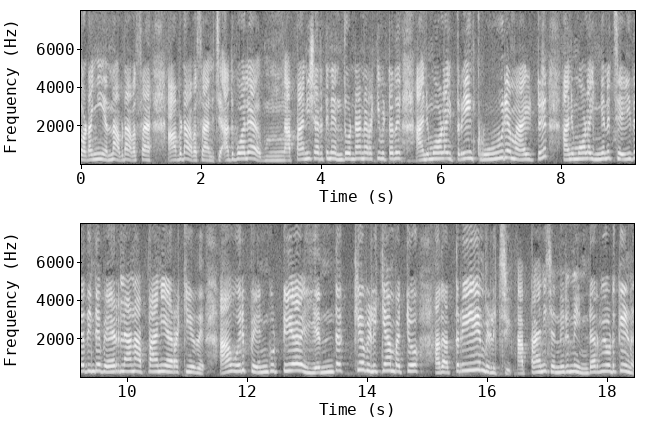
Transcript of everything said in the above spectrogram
തുടങ്ങി എന്ന് അവിടെ അവസാ അവിടെ അവസാനിച്ച്. അതുപോലെ അപ്പാനി ശരത്തിനെ എന്തുകൊണ്ടാണ് ഇറക്കി വിട്ടത്? അനുമോളെ ഇത്രയും ക്രൂരമായിട്ട് അനുമോളെ ഇങ്ങനെ ചെയ്തതിന്റെ പേരിലാണ് അപ്പാനി ഇറക്കിയത്. ആ ഒരു പെൺകുട്ടിയെ എന്തൊക്കെ വിളിക്കാൻ പറ്റുമോ അത് അത്രയും വിളിച്ച്. അപ്പാനി ചെന്നിരുന്ന് ഇന്റർവ്യൂ എടുക്കുകയാണ്.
